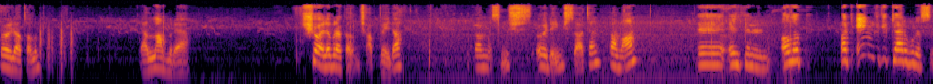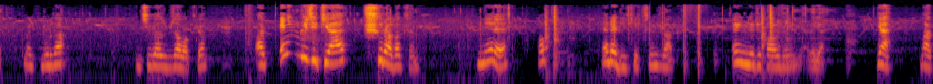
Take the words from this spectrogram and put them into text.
Böyle atalım. Gel lan buraya. Şöyle bırakalım şapkayı da. Bakalım nasılmış. Öyleymiş zaten. Tamam. Ee, el fenerini alıp bak en gıcık yer burası. Bak burada iki göz bize bakıyor. Bak en gıcık yer şura bakın. Nere? Hop. Nere diyeceksiniz bak. En gıcık olduğum yere gel. Gel. Bak.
